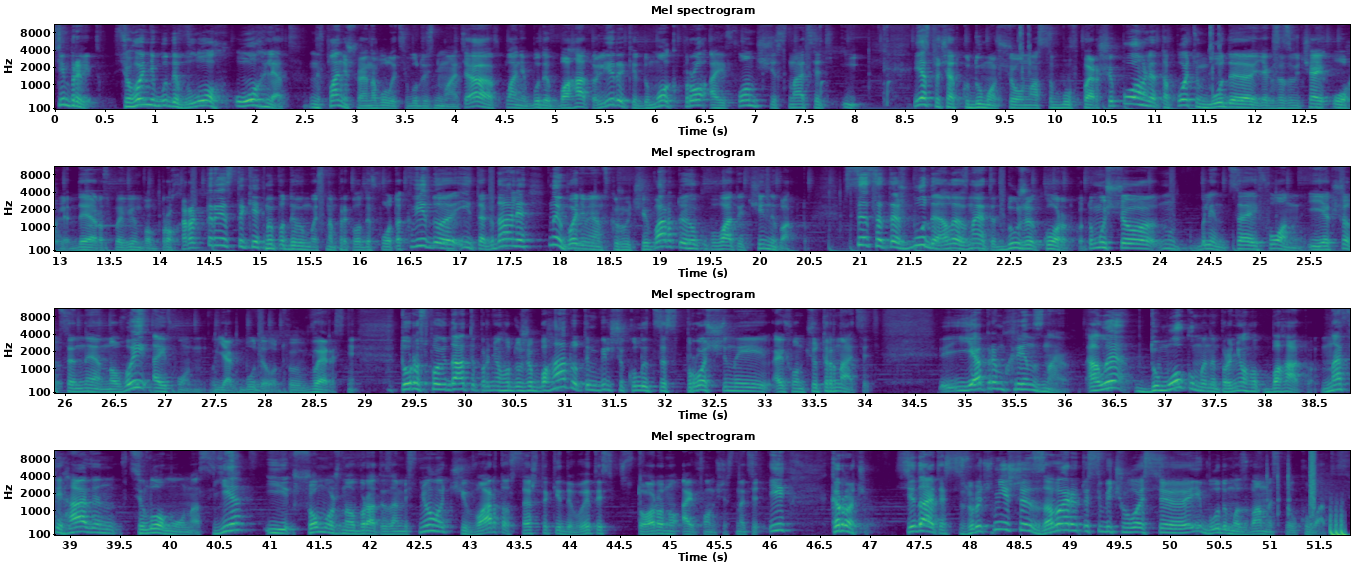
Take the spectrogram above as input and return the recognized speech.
Всім привіт! Сьогодні буде влог-огляд. Не в плані, що я на вулиці буду знімати, а в плані буде багато лірики, думок про iPhone 16i. Я спочатку думав, що у нас був перший погляд, а потім буде, як зазвичай, огляд, де я розповім вам про характеристики. Ми подивимось на приклади фоток, відео і так далі. Ну і потім я вам скажу, чи варто його купувати, чи не варто. Все це теж буде, але знаєте, дуже коротко, тому що ну блін, це iPhone, і якщо це не новий iPhone, як буде от в вересні, то розповідати про нього дуже багато, тим більше коли це спрощений iPhone 14. Я прям хрен знаю. Але думок у мене про нього багато. Нафіга він в цілому у нас є, і що можна обрати замість нього, чи варто все ж таки дивитись в сторону iPhone 16 і коротше. Сідайтесь зручніше, заварюйте собі чогось е, і будемо з вами спілкуватися.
